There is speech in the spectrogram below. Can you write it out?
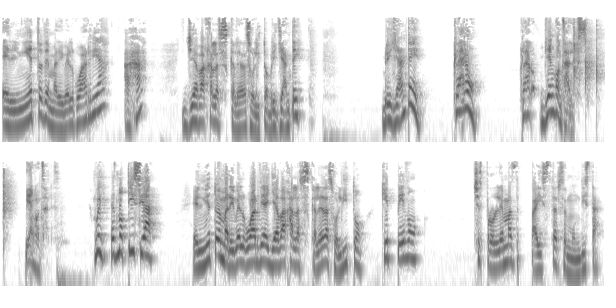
¿El nieto de Maribel Guardia? Ajá. Ya baja las escaleras solito, brillante. Brillante. Claro. Claro. Bien González. Bien González. Güey, es noticia. El nieto de Maribel Guardia ya baja las escaleras solito. ¿Qué pedo? Ches problemas de país tercermundista.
